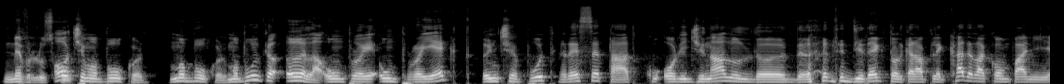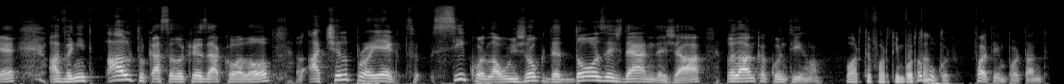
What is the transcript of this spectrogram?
Never lose hope. Oh, ce mă bucur! Mă bucur, mă bucur că ăla, un, proiect, un proiect început, resetat, cu originalul de, de, de director care a plecat de la companie, a venit altul ca să lucreze acolo, acel proiect, sequel la un joc de 20 de ani deja, ăla încă continuă. Foarte, foarte Mă important. bucur, foarte important.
